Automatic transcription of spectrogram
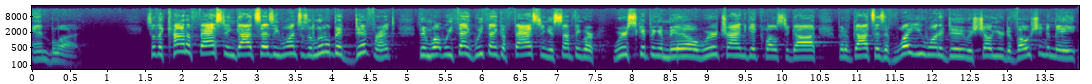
and blood. So, the kind of fasting God says He wants is a little bit different than what we think. We think of fasting as something where we're skipping a meal, we're trying to get close to God. But if God says, if what you want to do is show your devotion to me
